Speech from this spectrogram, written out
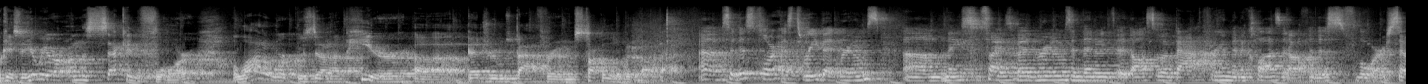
Okay, so here we are on the second floor. A lot of work was done up here, uh, bedrooms, bathrooms. Talk a little bit about that. Um, so this floor has three bedrooms, um, nice sized bedrooms, and then also a bathroom and a closet off of this floor. So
